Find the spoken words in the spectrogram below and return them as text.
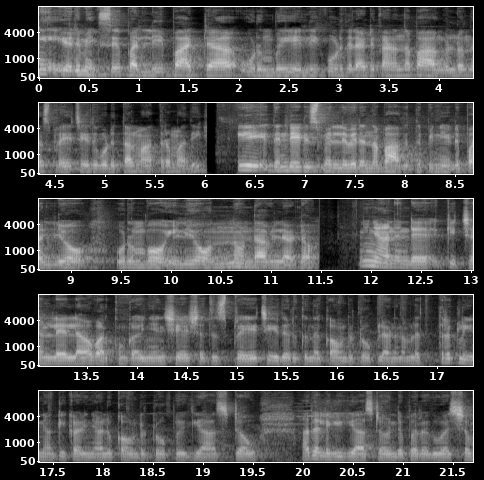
ഈ ഒരു മിക്സ് പല്ലി പാറ്റ ഉറുമ്പ് എലി കൂടുതലായിട്ട് കാണുന്ന ഭാഗങ്ങളിലൊന്ന് സ്പ്രേ ചെയ്ത് കൊടുത്താൽ മാത്രം മതി. ഈ ഇതിന്റെ ഒരു സ്മെല്ല് വരുന്ന ഭാഗത്ത് പിന്നീട് പല്ലിയോ ഉറുമ്പോ എലിയോ ഒന്നും ഉണ്ടാവില്ല കേട്ടോ. ഇനി ഞാൻ എന്റെ കിച്ചണിലെ എല്ലാ വർക്കും കഴിഞ്ഞതിന് ശേഷം അത് സ്പ്രേ ചെയ്തെടുക്കുന്ന കൗണ്ടർ ടോപ്പിലാണ് നമ്മൾ എത്ര ക്ലീൻ ആക്കി കഴിഞ്ഞാലും കൗണ്ടർ ടോപ്പ് ഗ്യാസ് സ്റ്റൗ അതല്ലെങ്കിൽ ഗ്യാസ് സ്റ്റൗവിന്റെ പിറകുവശം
